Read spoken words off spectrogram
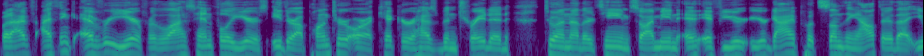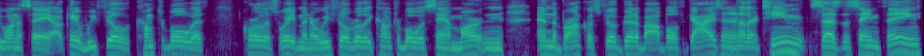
but I've I think every year for the last handful of years, either a punter or a kicker has been traded to another team. So I mean, if, if your your guy puts something out there that you want to say, okay, we feel comfortable with Corliss Waitman, or we feel really comfortable with Sam Martin, and the Broncos feel good about both guys, and another team says the same thing.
